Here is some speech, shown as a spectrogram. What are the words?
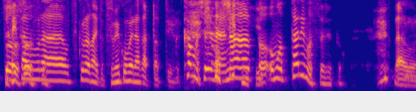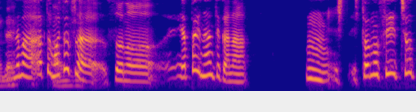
そうそうそう村を作らないと詰め込めなかったっていう。かもしれないなと思ったりもすると。なるほどね。で、まあ、あともう一つは、その、やっぱりなんていうかな、うん、人の成長、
